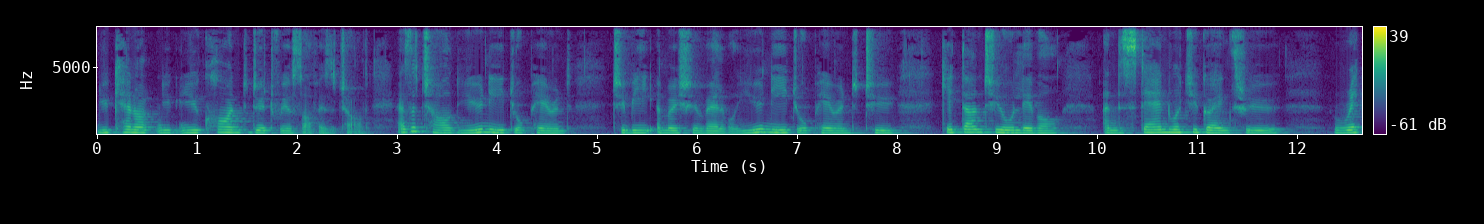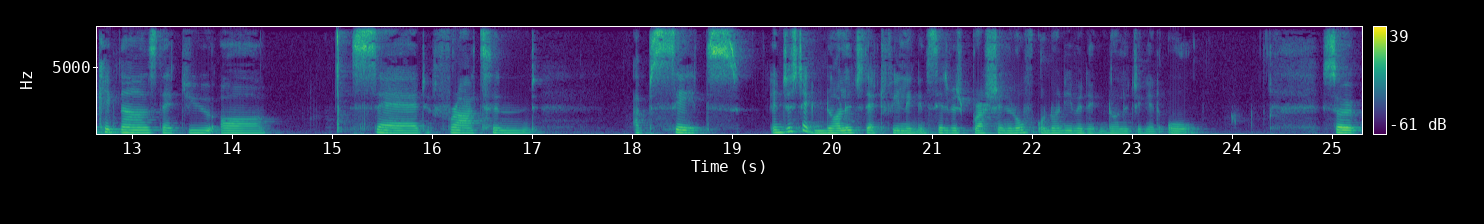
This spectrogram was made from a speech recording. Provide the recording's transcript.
You cannot you, you can't do it for yourself as a child. As a child you need your parent to be emotionally available. You need your parent to get down to your level, understand what you're going through, recognize that you are sad, frightened, upset, and just acknowledge that feeling instead of just brushing it off or not even acknowledging it all. So,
